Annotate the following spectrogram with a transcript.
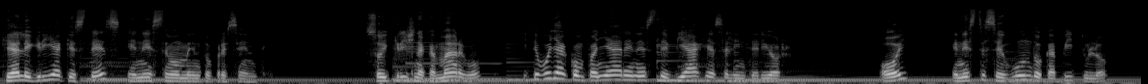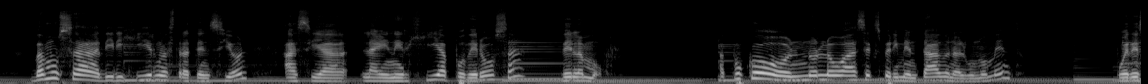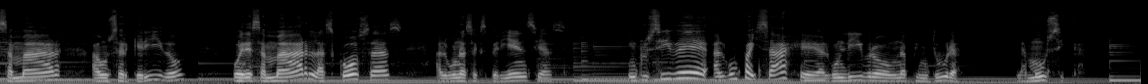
Qué alegría que estés en este momento presente. Soy Krishna Camargo y te voy a acompañar en este viaje hacia el interior. Hoy, en este segundo capítulo, vamos a dirigir nuestra atención hacia la energía poderosa del amor. ¿A poco no lo has experimentado en algún momento? Puedes amar a un ser querido, puedes amar las cosas, algunas experiencias, inclusive algún paisaje, algún libro, una pintura, la música.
